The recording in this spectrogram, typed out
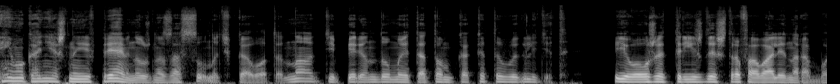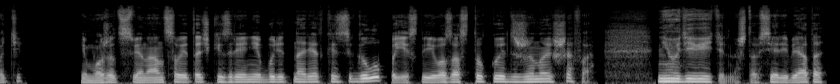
Ему, конечно, и впрямь нужно засунуть в кого-то, но теперь он думает о том, как это выглядит. Его уже трижды штрафовали на работе, и, может, с финансовой точки зрения будет на редкость глупо, если его застукают с женой шефа. Неудивительно, что все ребята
